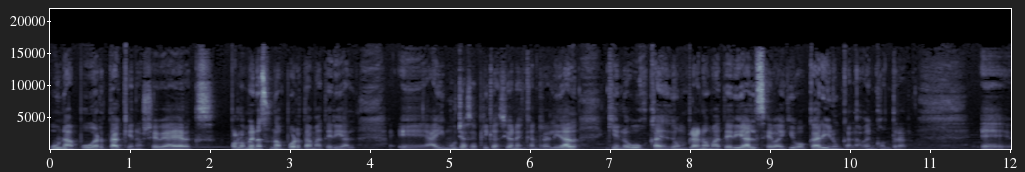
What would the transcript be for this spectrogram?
una puerta que nos lleve a Erx, por lo menos una puerta material. Eh, hay muchas explicaciones que en realidad quien lo busca desde un plano material se va a equivocar y nunca las va a encontrar. Eh,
